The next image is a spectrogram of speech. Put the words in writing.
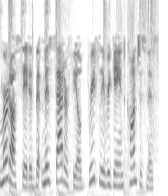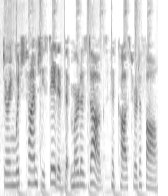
Murdaugh stated that Ms. Satterfield briefly regained consciousness during which time she stated that Murdaugh's dogs had caused her to fall.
